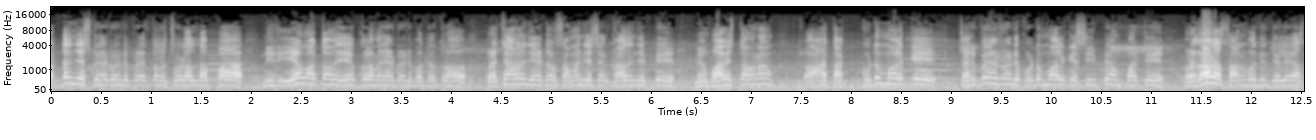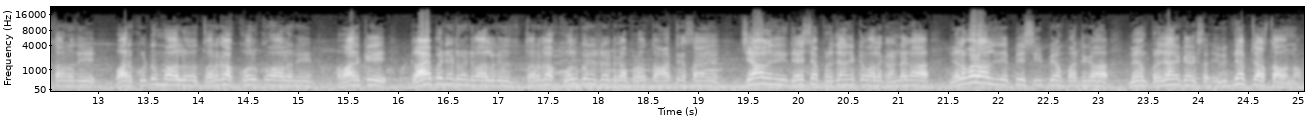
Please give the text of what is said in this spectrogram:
అర్థం చేసుకునేటువంటి ప్రయత్నంలో చూడాలి తప్ప నీది ఏ మతం ఏ కులం అనేటువంటి పద్ధతిలో ప్రచారం చేయడం సమంజసం కాదని చెప్పి మేము భావిస్తా ఉన్నాం. ఆ తక్ కుటుంబాలకి చనిపోయినటువంటి కుటుంబాలకి సిపిఎం పార్టీ ప్రగాఢ సానుభూతిని తెలియజేస్తా ఉన్నది. వారి కుటుంబాలు త్వరగా కోలుకోవాలని వారికి గాయపడినటువంటి వాళ్ళకి త్వరగా కోలుకునేటట్టుగా ప్రభుత్వం ఆర్థిక సాయం చేయాలని దేశ ప్రజానికి వాళ్ళకి అండగా నిలబడాలని చెప్పి సిపిఎం పార్టీగా మేము ప్రజానికి విజ్ఞప్తి చేస్తా ఉన్నాం.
